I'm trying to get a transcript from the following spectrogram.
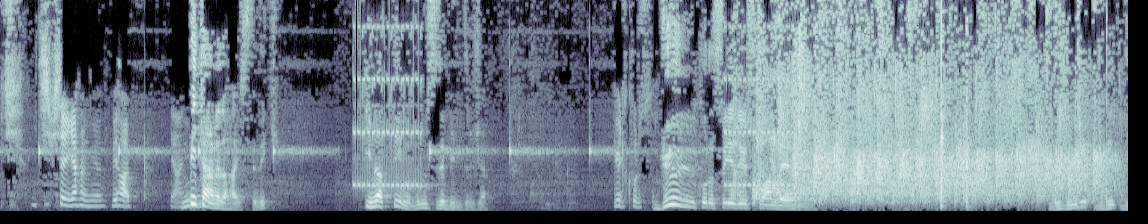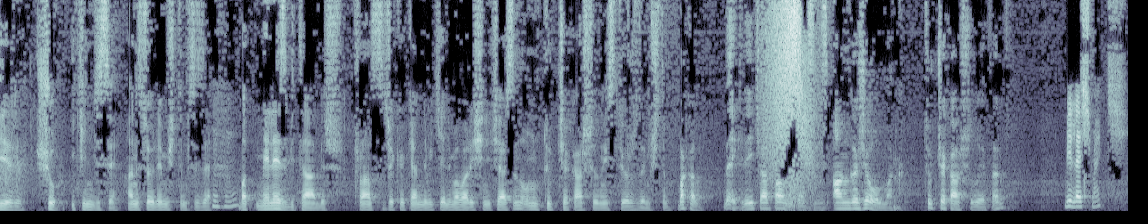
Hiç, hiçbir şey gelmiyor. Bir harf. Yani Bir tane daha istedik. İnat değil mi? Bunu size bildireceğim. Gül kurusu. Gül kurusu 700 puan değerinde. Bir diğeri, bir de diğeri. Şu ikincisi. Hani söylemiştim size. Bak melez bir tabir. Fransızca kökenli bir kelime var işin içerisinde. Onun Türkçe karşılığını istiyoruz demiştim. Bakalım. Belki de hiç harf almayacaksınız. Angaje olmak. Türkçe karşılığı efendim. Birleşmek.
